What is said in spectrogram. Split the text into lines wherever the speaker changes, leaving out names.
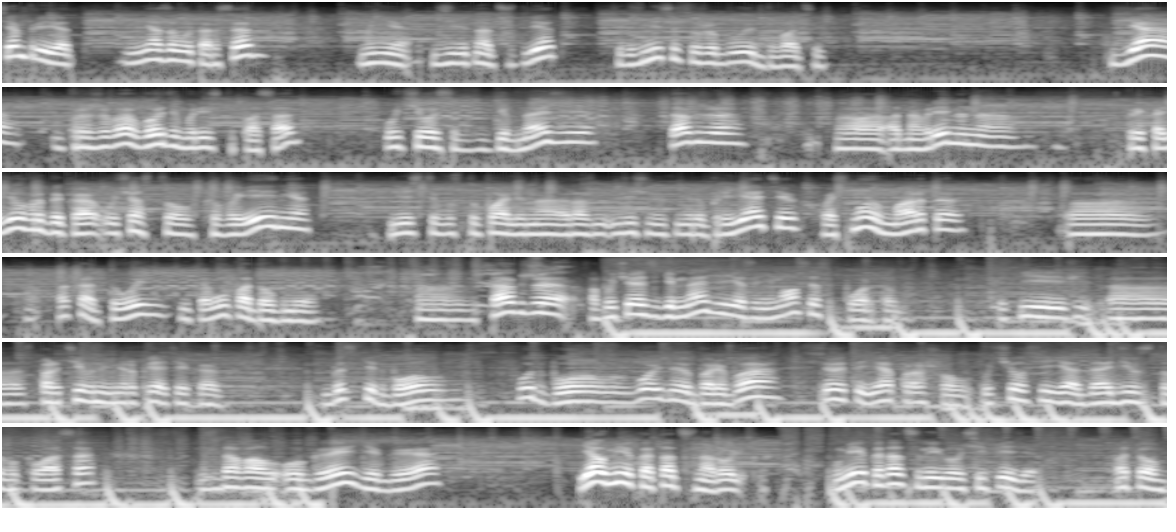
Всем привет! Меня зовут Арсен, мне 19 лет, через месяц уже будет 20. Я проживаю в городе Марийский Посад, учился в гимназии, также э, одновременно приходил в РДК, участвовал в КВН, вместе выступали на различных мероприятиях, 8 марта, э, Акатуй и тому подобное. Э, также, обучаясь в гимназии, я занимался спортом. Такие э, спортивные мероприятия, как баскетбол, футбол, вольная борьба, все это я прошел. Учился я до 11 класса, сдавал ОГЭ, ЕГЭ. Я умею кататься на роликах, умею кататься на велосипеде. Потом,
